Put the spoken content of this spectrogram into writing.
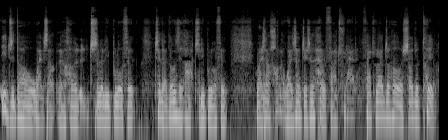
一直到晚上，然后吃了粒布洛芬，吃点东西啊，吃粒布洛芬，晚上好了，晚上这身汗发出来了，发出来之后烧就退了嘛。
